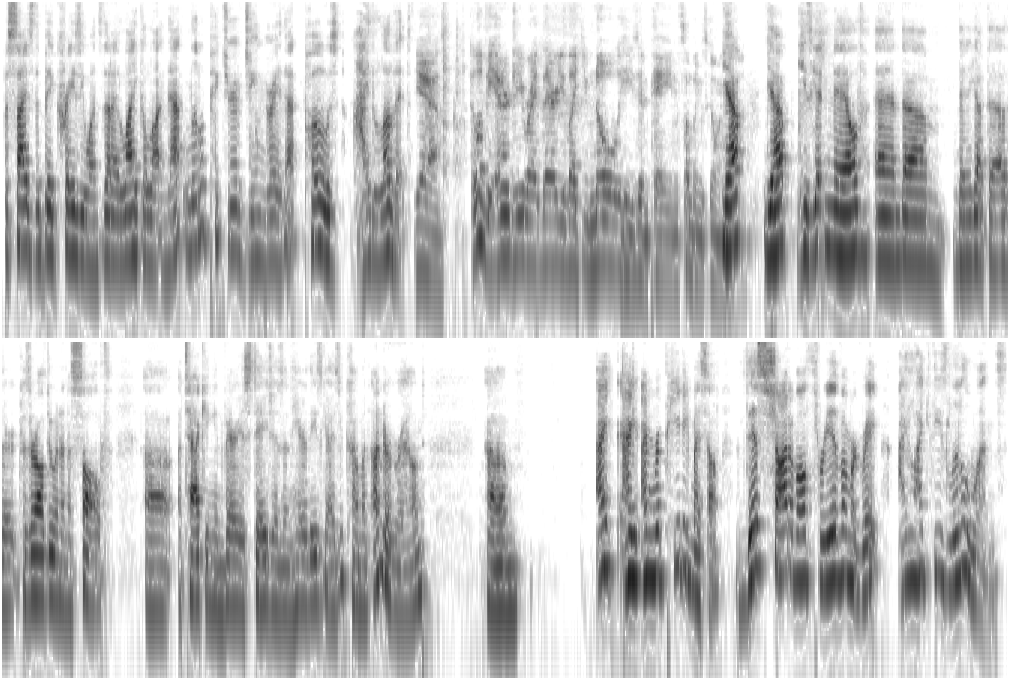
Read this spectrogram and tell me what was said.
besides the big crazy ones that I like a lot. And that little picture of Jean Grey, that pose, I love it. Yeah. I love the energy right there. You like you know he's in pain. Something's going Yep, on. yep. He's getting nailed, and um, then you got the other because they're all doing an assault, uh, attacking in various stages, and here these guys are coming underground. Um, I, I I'm repeating myself. This shot of all three of them are great. I like these little ones.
